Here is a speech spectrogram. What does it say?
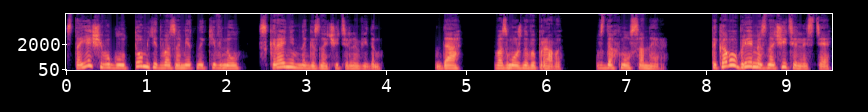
Стоящий в углу Том едва заметно кивнул, с крайне многозначительным видом. «Да, возможно, вы правы», — вздохнул Санера. «Таково бремя значительности.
